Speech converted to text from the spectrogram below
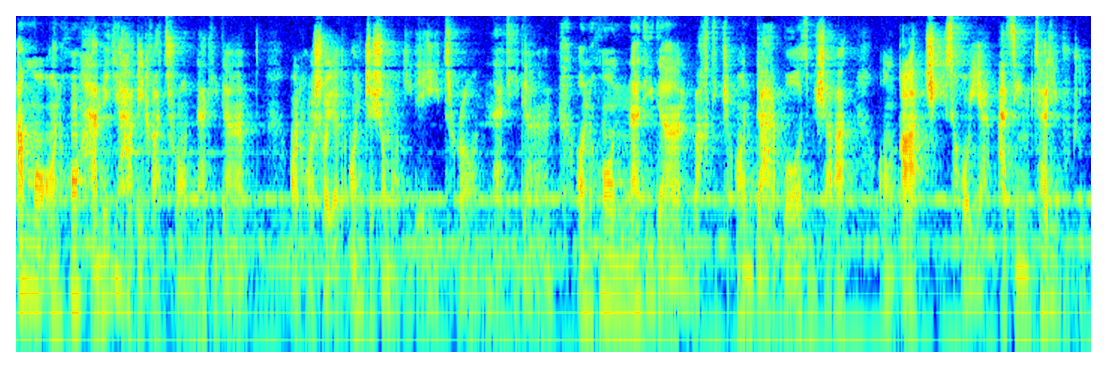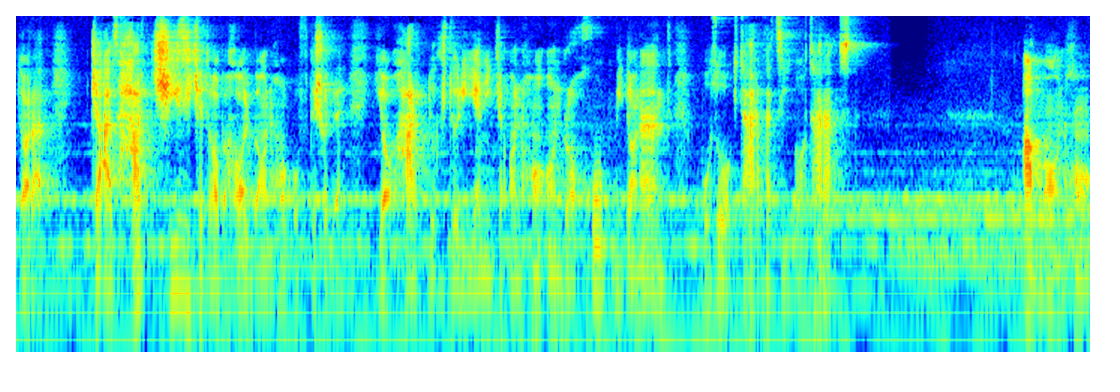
اما آنها همه حقیقت را ندیدند. آنها شاید آنچه شما دیده اید را ندیدند. آنها ندیدند وقتی که آن در باز می شود آنقدر چیزهای عظیمتری وجود دارد که از هر چیزی که تا به حال به آنها گفته شده یا هر دکتری یعنی که آنها آن را خوب می‌دانند بزرگتر و زیباتر است. اما آنها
